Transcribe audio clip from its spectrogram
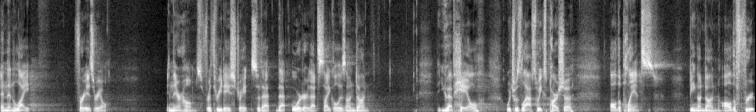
and then light for Israel in their homes for three days straight. So that, that order, that cycle is undone. You have hail, which was last week's Parsha, all the plants being undone, all the fruit,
